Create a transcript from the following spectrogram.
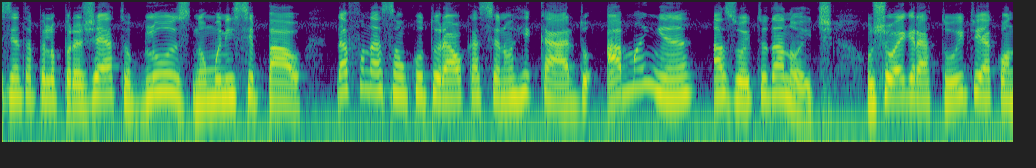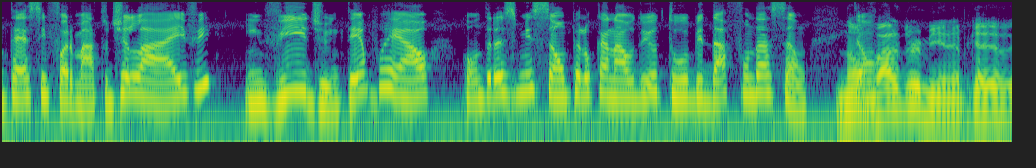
apresenta pelo projeto Blues no Municipal da Fundação Cultural Cassiano Ricardo amanhã às 8 da noite. O show é gratuito e acontece em formato de live, em vídeo, em tempo real, com transmissão pelo canal do YouTube da Fundação. Não Então, vale dormir, né? Porque eu-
